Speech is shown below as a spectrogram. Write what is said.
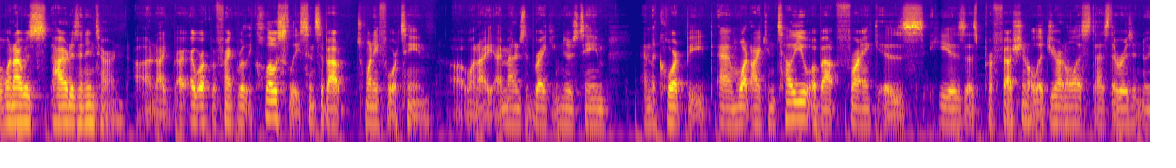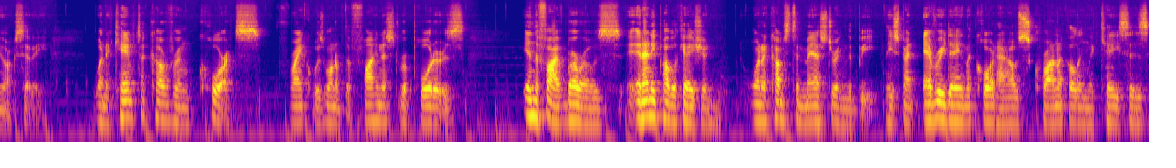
when I was hired as an intern. Uh, and I, I, worked with Frank really closely since about 2014 uh, when I, I managed the breaking news team and the court beat. And what I can tell you about Frank is he is as professional a journalist as there is in New York City. When it came to covering courts, Frank was one of the finest reporters in the five boroughs in any publication when it comes to mastering the beat. He spent every day in the courthouse chronicling the cases.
